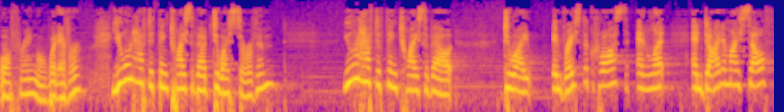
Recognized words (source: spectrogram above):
offering or whatever. You won't have to think twice about, do I serve him? You don't have to think twice about, do I embrace the cross and let, and die to myself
